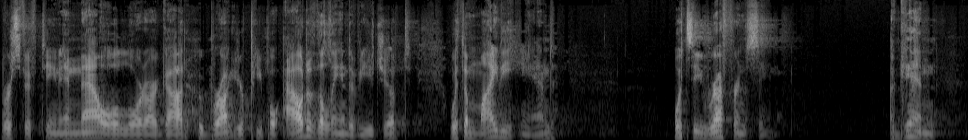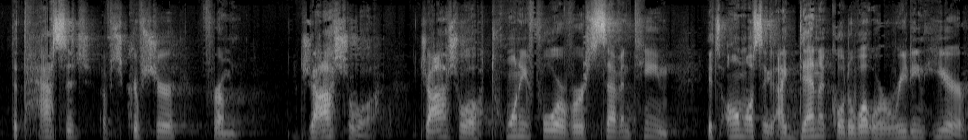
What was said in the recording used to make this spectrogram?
Verse 15, and now, O Lord our God, who brought your people out of the land of Egypt with a mighty hand, what's he referencing? Again, the passage of scripture from Joshua, Joshua 24, verse 17 it's almost identical to what we're reading here.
